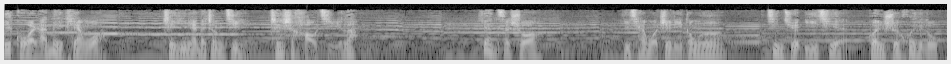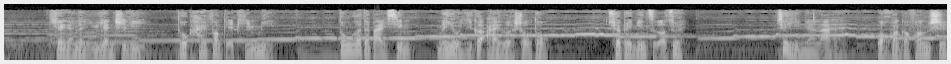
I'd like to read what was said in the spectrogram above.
你果然没骗我，这一年的政绩真是好极了。燕子说：“以前我治理东阿，禁绝一切关税贿赂，天然的鱼盐之力都开放给平民，东阿的百姓。”没有一个挨饿受冻，却被您责罪。这一年来，我换个方式，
